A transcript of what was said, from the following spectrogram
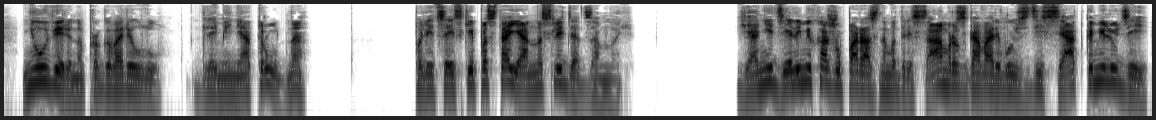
— неуверенно проговорил Лу. «Для меня трудно. Полицейские постоянно следят за мной. Я неделями хожу по разным адресам, разговариваю с десятками людей,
